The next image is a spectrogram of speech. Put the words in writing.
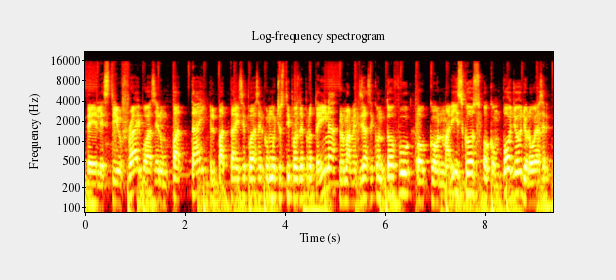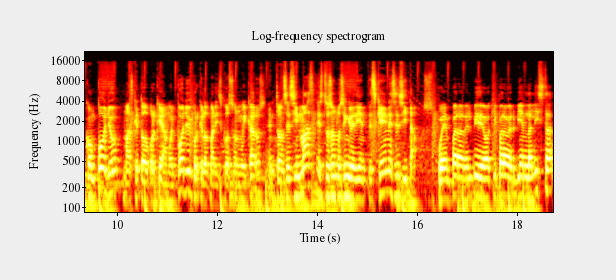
del stir fry. Voy a hacer un pad El pad thai se puede hacer con muchos tipos de proteína. Normalmente se hace con tofu o con mariscos o con pollo. Yo lo voy a hacer con pollo, más que todo porque amo el pollo y porque los mariscos son muy caros. Entonces, sin más, estos son los ingredientes que necesitamos. Pueden parar el video aquí para ver bien la lista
